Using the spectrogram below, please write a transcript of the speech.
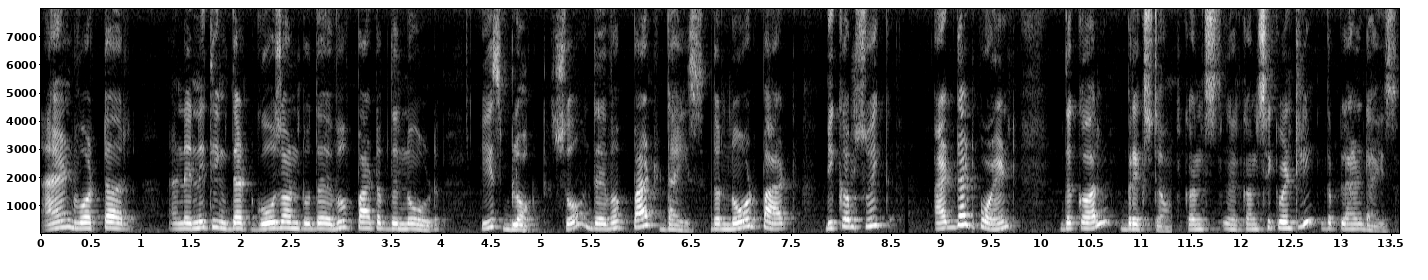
and water and anything that goes on to the above part of the node is blocked. So the above part dies. The node part becomes weak. At that point, the culm breaks down. Uh, consequently, the plant dies.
